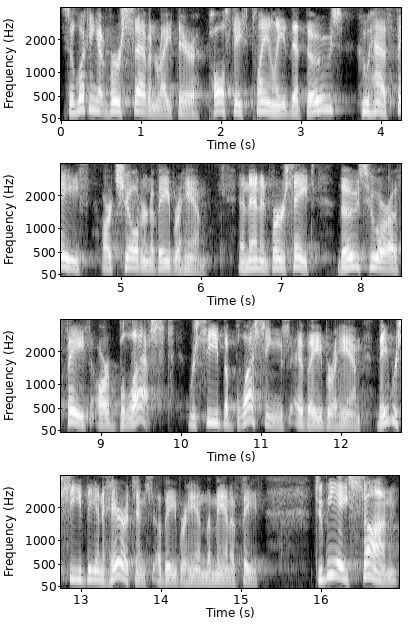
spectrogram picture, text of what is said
So looking at verse 7 right there, Paul states plainly that those who have faith are children of Abraham. And then in verse 8, those who are of faith are blessed, receive the blessings of Abraham. They receive the inheritance of Abraham, the man of faith. To be a son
